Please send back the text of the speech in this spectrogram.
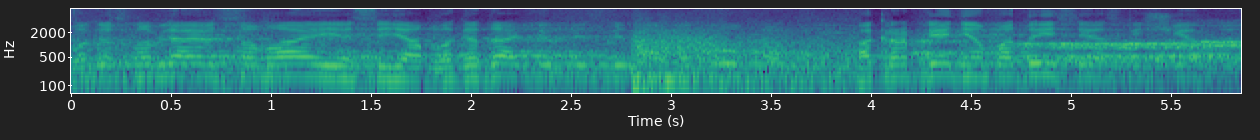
Благословляю и сия, благодатью Пресвятого Духа, окроплением воды сия священной,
